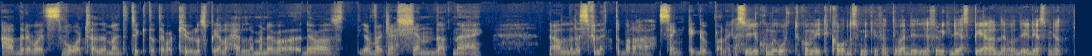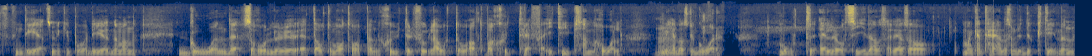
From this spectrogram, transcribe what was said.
hade det varit svårt så hade man inte tyckt att det var kul att spela heller. Men det var, det var jag verkligen kände att nej, det är alldeles för lätt att bara sänka gubbar. Liksom. Alltså jag kommer återkomma till kod så mycket för att det var det, så mycket det jag spelade och det är det som jag funderat så mycket på. Det är ju att när man gående så håller du ett automatvapen, skjuter full auto och allt bara skjut, träffa i typ samma hål medan du går. Mot eller åt sidan. Så det är alltså, man kan träna som blir duktig men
